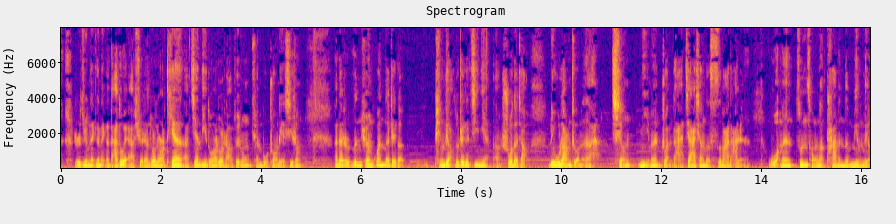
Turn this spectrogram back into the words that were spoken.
日军哪个哪个大队啊，血战多少多少天啊，歼敌多少多少，最终全部壮烈牺牲啊。但是温泉关的这个。凭吊就这个纪念啊，说的叫流浪者们啊，请你们转达家乡的斯巴达人，我们遵从了他们的命令，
